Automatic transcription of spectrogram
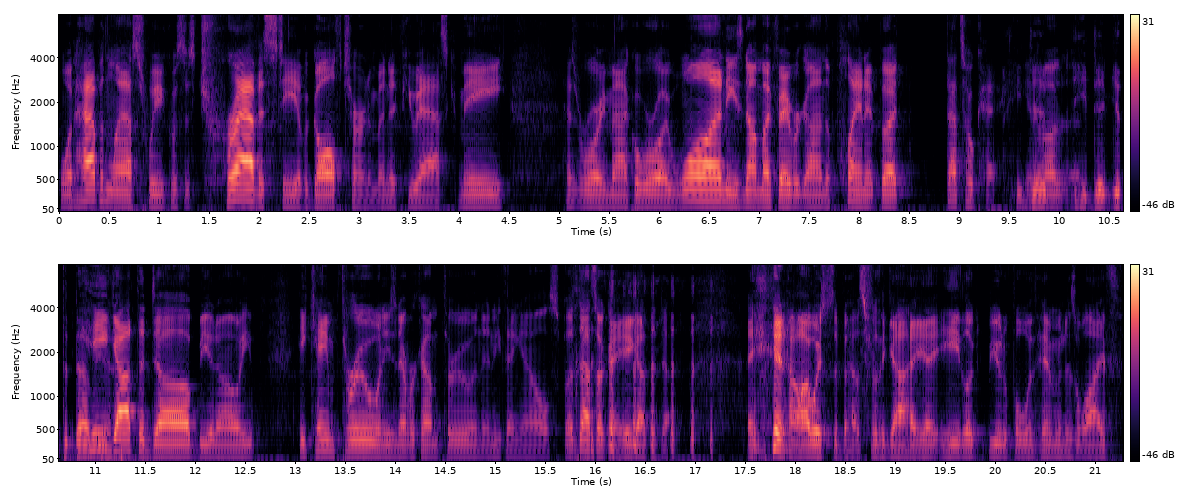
what happened last week was this travesty of a golf tournament, if you ask me. As Rory McIlroy won, he's not my favorite guy on the planet, but that's okay. He You did. know, he did get the dub. He got the dub. You know, he he came through when he's never come through and anything else, but that's okay. he got the dub. you know, I wish the best for the guy. He looked beautiful with him and his wife.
